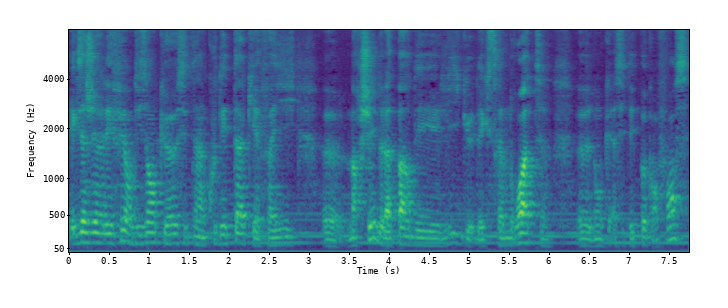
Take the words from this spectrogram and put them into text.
exagéré les faits en disant que c'était un coup d'État qui a failli euh, marcher de la part des ligues d'extrême droite, donc à cette époque en France.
